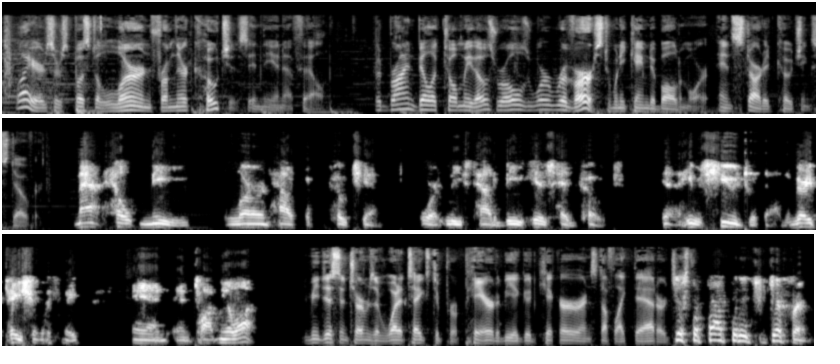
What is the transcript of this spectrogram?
Players are supposed to learn from their coaches in the NFL. But Brian Billick told me those roles were reversed when he came to Baltimore and started coaching Stover. Matt helped me learn how to coach him, or at least how to be his head coach. Yeah, he was huge with that, very patient with me, and and taught me a lot. You mean just in terms of what it takes to prepare to be a good kicker and stuff like that, or just, just the fact that it's different?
